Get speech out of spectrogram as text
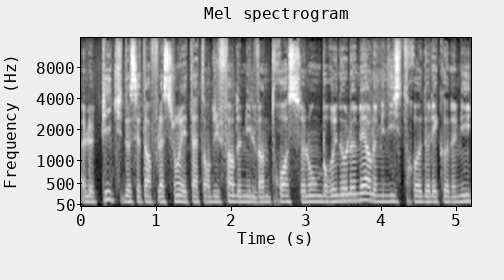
Le pic de cette inflation est attendu fin 2023 selon Bruno Le Maire, le ministre de l'économie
